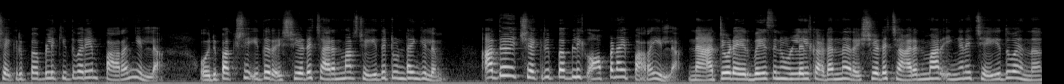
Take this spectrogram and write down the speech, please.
ചെക്ക് റിപ്പബ്ലിക് ഇതുവരെയും പറഞ്ഞില്ല. ഒരു പക്ഷേ ഇത് റഷ്യയുടെ ചരന്മാർ ചെയ്തിട്ടുണ്ടെങ്കിലും അത് ചെക്ക് റിപ്പബ്ലിക് ഓപ്പണായി പറയില്ല. നാറ്റോയുടെ എയർബേസിനുള്ളിൽ കടന്ന് റഷ്യയുടെ ചാരന്മാർ ഇങ്ങനെ ചെയ്തു എന്ന്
